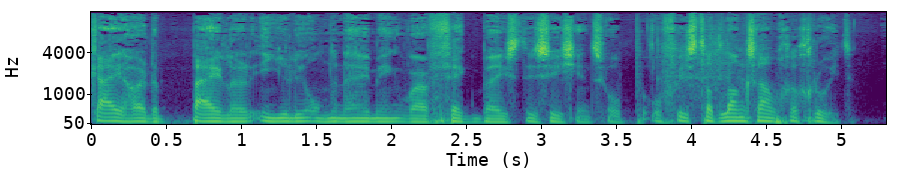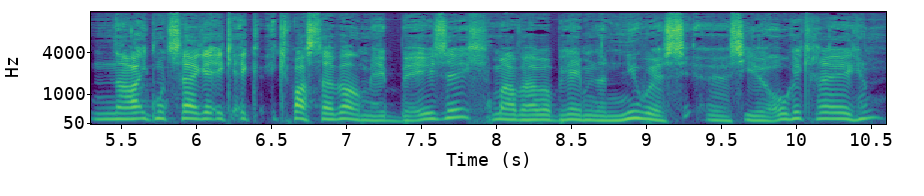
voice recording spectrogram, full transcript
keiharde pijler in jullie onderneming waar fact-based decisions op, of is dat langzaam gegroeid? Nou, ik moet zeggen, ik, ik, ik was daar wel mee bezig, maar we hebben op een gegeven moment een nieuwe CEO gekregen.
